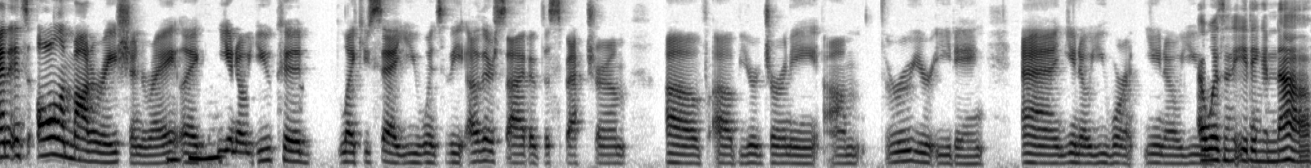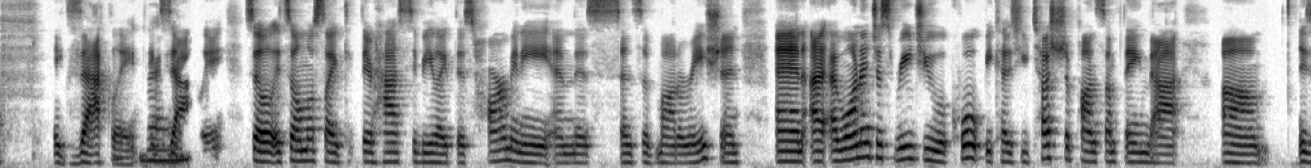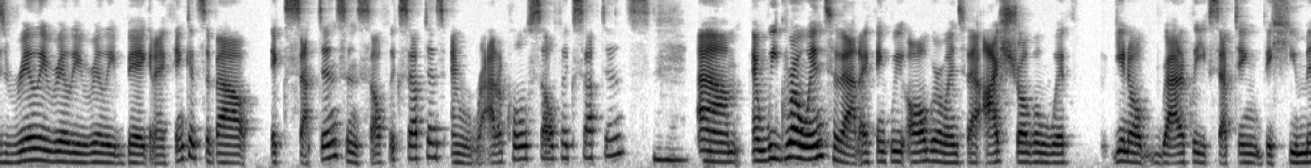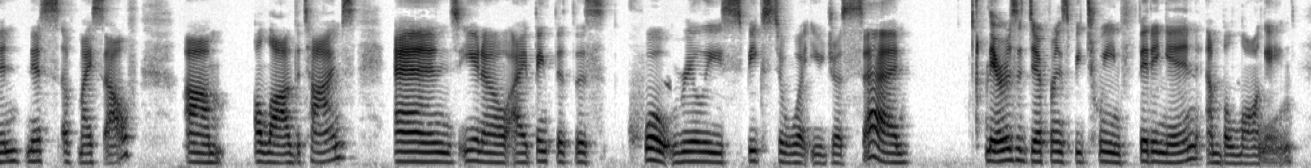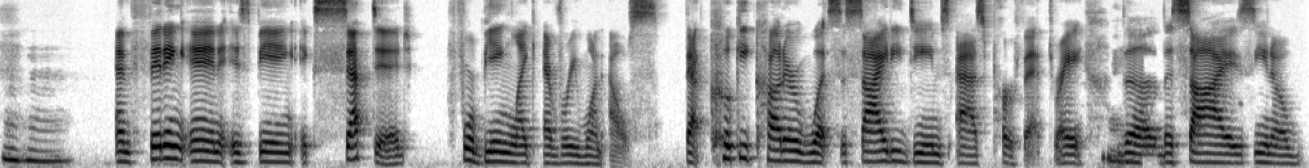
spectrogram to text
and it's all in moderation right like Mhm. you know you could like you say you went to the other side of the spectrum of of your journey um, through your eating and you know you weren't you know you I wasn't eating enough. Exactly Right. exactly so it's almost like there has to be like this harmony and this sense of moderation and i, I want to just read you a quote because you touched upon something that um, is really really really big and i think it's about acceptance and self-acceptance and radical self-acceptance Mhm. um, and we grow into that i think we all grow into that i struggle with you know radically accepting the humanness of myself um, a lot of the times and you know i think that this quote really speaks to what you just said there is a difference between fitting in and belonging Mhm. and fitting in is being accepted for being like everyone else. That cookie cutter, what society deems as perfect, right? Right. The the size, you know,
